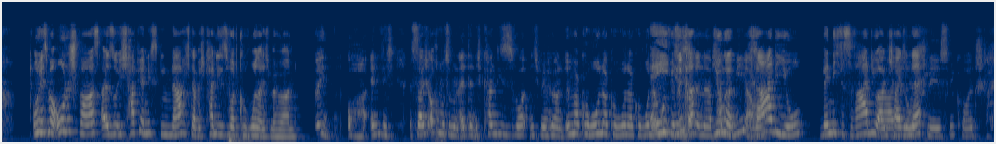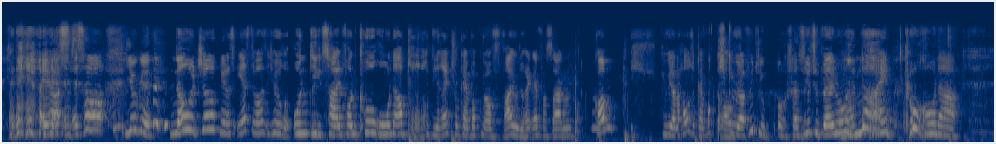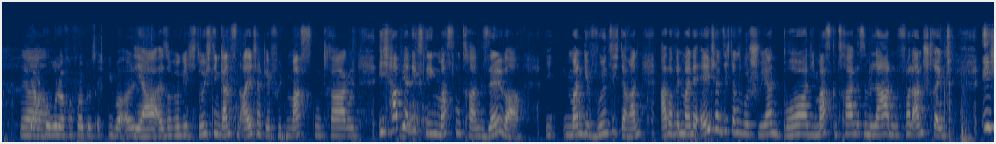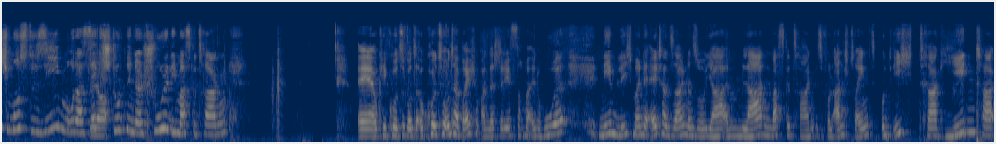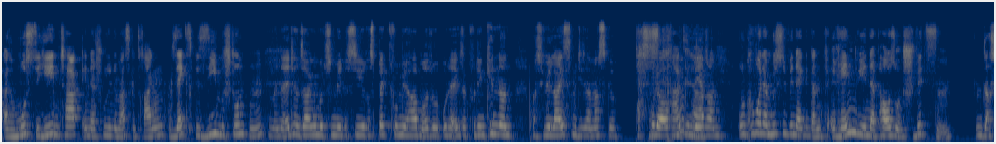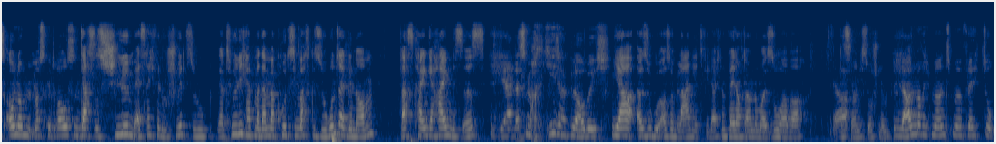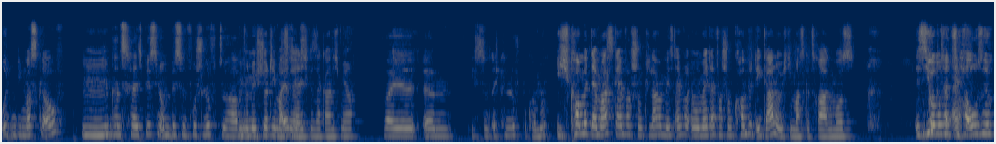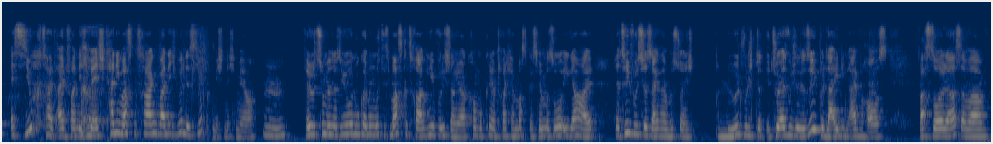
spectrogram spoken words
Und jetzt mal ohne Spaß, also ich habe ja nichts gegen Nachrichten, aber ich kann dieses Wort Corona nicht mehr hören. Ey, Oh, endlich. Das sage ich auch immer zu meinen Eltern. Ich kann dieses Wort nicht mehr hören. Immer Corona, Corona, Corona. Gut, wir sind Ra- gerade in der Junge, Pandemie, Radio, wenn ich das Radio, anschalte, Radio ne? Schleswig-Holstein. RSH. Junge, no joke, ne, das erste, was ich höre. Und die Zahlen von Corona, pff, direkt schon kein Bock mehr auf Radio, direkt einfach sagen, komm, ich gehe wieder nach Hause, kein Bock Ich darauf. gehe wieder auf YouTube. Oh, scheiß YouTube-Meldung. Oh nein, Corona. Ja. Ja, Corona verfolgt uns echt überall. Ja, also wirklich durch den ganzen Alltag gefühlt Masken tragen. Ich habe ja nichts gegen Masken tragen selber. ich- man gewöhnt sich daran. Aber wenn meine Eltern sich dann so beschweren, boah, die Maske tragen ist im Laden voll anstrengend. Ich musste sieben oder sechs Ja. Stunden in der Schule die Maske tragen. Äh, okay, kurze, kurze Unterbrechung an der Stelle jetzt nochmal in Ruhe. Nämlich, meine Eltern sagen dann so, ja, im Laden Maske tragen ist voll anstrengend. Und ich trage jeden Tag, also musste jeden Tag in der Schule eine Maske tragen. Sechs bis sieben Stunden. Meine Eltern sagen immer zu mir, dass sie Respekt vor mir haben, also, oder exakt vor den Kindern, was wir leisten mit dieser Maske. Das ist Oder auch mit krankhaft. den Lehrern. Und guck mal, dann müssen wir, in der, dann rennen wir in der Pause und schwitzen. Und das auch noch mit Maske draußen. Das ist schlimm, erst recht, wenn du schwitzt. Du, natürlich hat man dann mal kurz die Maske so runtergenommen, was kein Geheimnis ist. Ja, das macht jeder, glaube ich. Ja, also gut, außer im Laden jetzt vielleicht. Und wenn auch dann nur mal so, aber Ja. ist ja auch nicht so schlimm. Im Laden mache ich manchmal vielleicht so unten die Maske auf. Mhm. Du kannst ein kleines bisschen, um ein bisschen frische Luft zu haben. Mich stört die Maske ehrlich gesagt gar nicht mehr. Weil ähm, ich sonst echt keine Luft bekomme. Ich komme mit der Maske einfach schon klar. Mir ist einfach im Moment einfach schon komplett egal, ob ich die Maske tragen muss. Es juckt, halt zu einfach, Hause. es juckt halt einfach nicht mehr. Ich kann die Maske tragen, wann ich will. Es juckt mich nicht mehr. Hm. Wenn du zu mir sagst, jo, Luca, du musst jetzt Maske tragen, hier würde ich sagen, ja, komm, okay, dann trage ich eine Maske. Ist mir immer so egal. Natürlich würde ich das sagen, dann bist du ja nicht blöd. Würde ich zuerst würde ich das nicht beleidigen, einfach aus. Was soll das? Aber.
